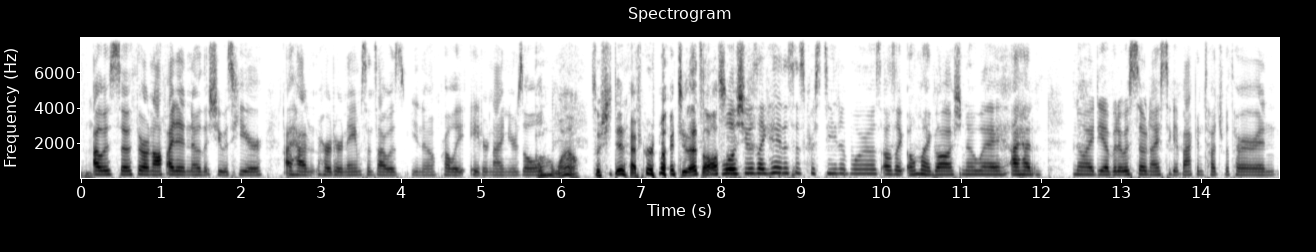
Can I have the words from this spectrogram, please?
Mm. I was so thrown off. I didn't know that she was here. I hadn't heard her name since I was, you know, probably eight or nine years old. Oh wow! So she did have to remind you. That's awesome. Well, she was like, "Hey, this is Christina Moros." I was like, "Oh my gosh, no way!" I had no idea, but it was so nice to get back in touch with her and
